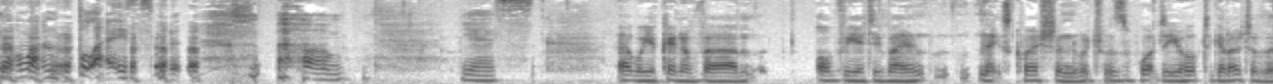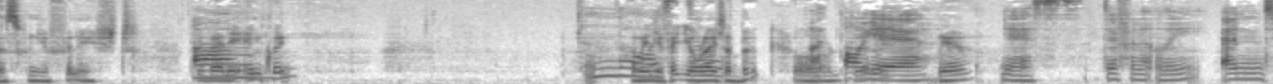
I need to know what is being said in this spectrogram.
the one place. But, um, yes. Uh, well, you've kind of um, obviated my next question, which was, what do you hope to get out of this when you're finished? Do you have any Um, inkling? No, I mean, I you think you'll write a book? Or I- oh, yeah. Yeah. Yes, definitely. And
